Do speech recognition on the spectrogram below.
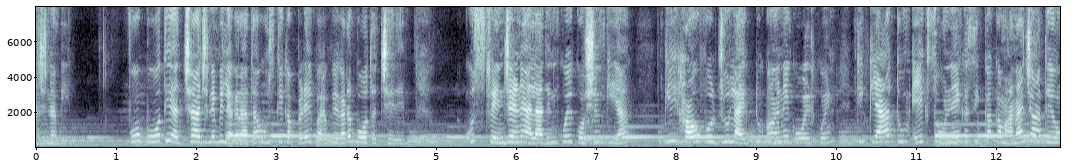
अजनबी। वो बहुत ही अच्छा अजनबी लग रहा था। उसके कपड़े वगैरह बहुत अच्छे थे। उस स्ट्रेंजर ने अलादीन को एक क्वेश्चन किया कि how would you like to earn a gold coin कि क्या तुम एक सोने का सिक्का कमाना चाहते हो?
